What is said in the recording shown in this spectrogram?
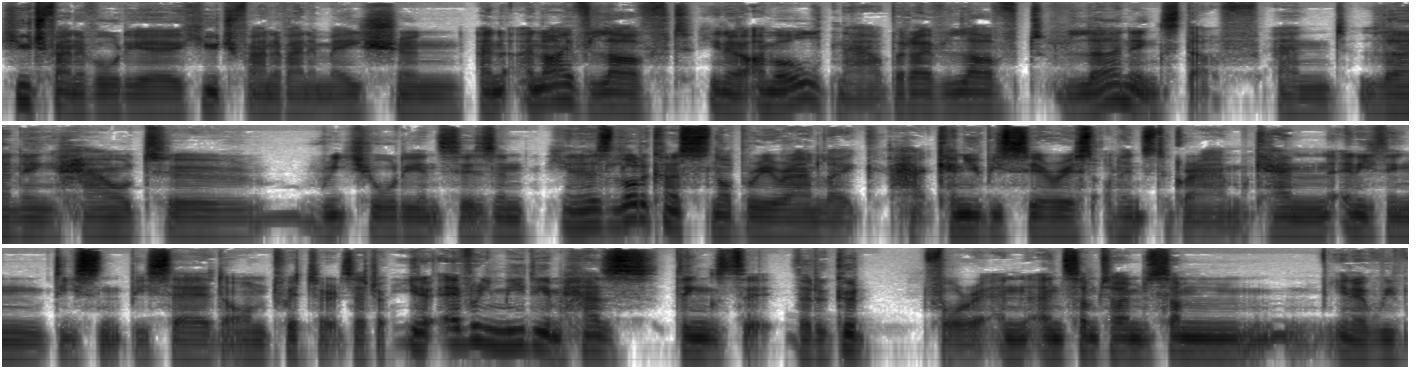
huge fan of audio, huge fan of animation, and and I've loved. You know, I'm old now, but I've loved learning stuff and learning how to reach audiences. And you know, there's a lot of kind of snobbery around like, can you be serious on Instagram? Can anything decent be said on Twitter, etc. You know, every medium has things that, that are good for it. And and sometimes some you know we've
